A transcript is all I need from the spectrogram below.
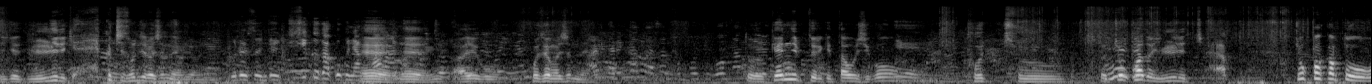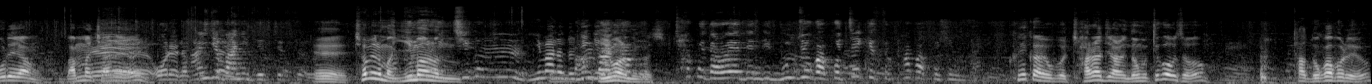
이게 일일이 깨끗이 손질하셨네요, 우리 어머니. 그래서 이제 씻어갖고 그냥 예, 예. 아이고 고생하셨네. 또 깻잎도 이렇게 따오시고 예. 부추, 또 쪽파도 일일이 쫙. 쪽파값도 올해 양 만만치 예, 않아요. 올해는 아 이제 비싸요. 많이 됐죠. 예, 처음에는 막 2만 원, 지금 2만 원도 생겨. 2만 원된 거지. 자꾸 나와야 되는데 물 줘갖고 째껴서 파갖고 심는 거. 그러니까요, 뭐 잘하지 않아요. 너무 뜨거워서 다 녹아버려요.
